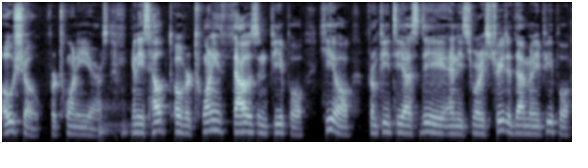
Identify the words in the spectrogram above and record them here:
Osho for 20 years, and he's helped over 20,000 people heal from PTSD, and he's where he's treated that many people.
